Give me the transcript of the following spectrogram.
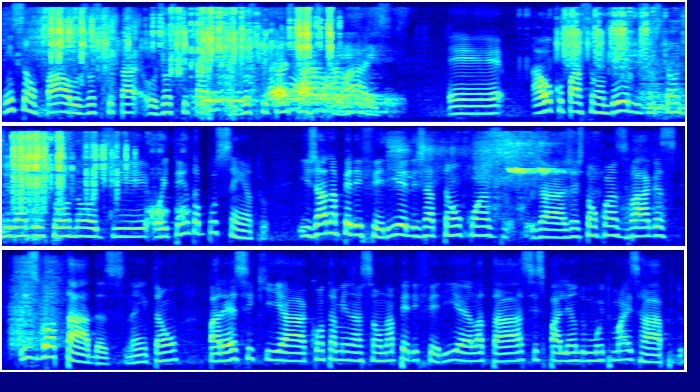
em São Paulo os, hospita os, hospita os hospitais particulares, é, a ocupação deles estão girando em torno de 80%. E já na periferia eles já estão com as, já, já estão com as vagas esgotadas. Né? Então parece que a contaminação na periferia ela está se espalhando muito mais rápido.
